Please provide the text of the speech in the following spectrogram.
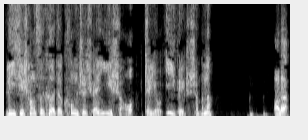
利西昌斯克的控制权一手，这又意味着什么呢？好的，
